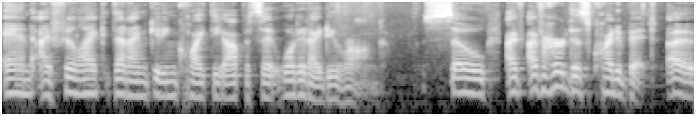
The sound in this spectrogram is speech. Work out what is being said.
and I feel like that I'm getting quite the opposite. What did I do wrong? So I've I've heard this quite a bit uh,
